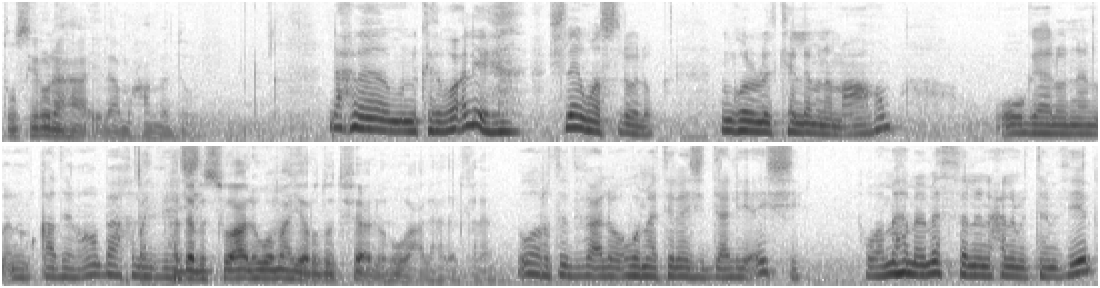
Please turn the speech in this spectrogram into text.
توصلونها إلى محمد؟ نحن نكذبوا عليه. إيش ليه نوصلوا له؟ نقول له تكلمنا معاهم وقالوا إن المقاضي ما بآخذ طيب هذا السؤال هو ما هي ردود فعله هو على هذا الكلام؟ هو ردود فعله هو ما تلاجد عليه أي شيء. هو مهما مثل نحن من التمثيل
